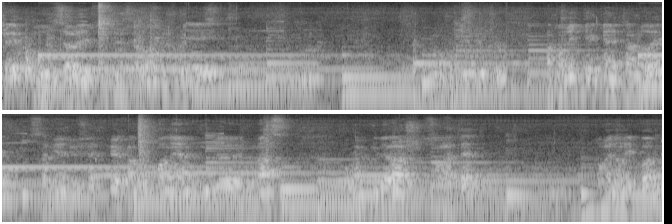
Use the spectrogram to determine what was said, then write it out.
Pour je que je voulais. Quand on dit que quelqu'un est timbré, ça vient du fait que quand vous prenez un coup de masse ou un coup de hache sur la tête, tombé dans les pommes,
